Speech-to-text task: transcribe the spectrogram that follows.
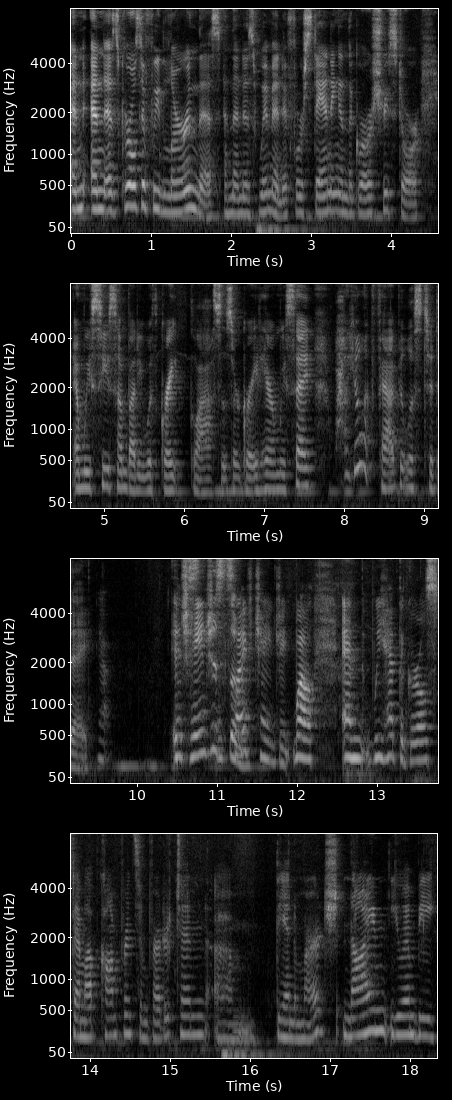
and and as girls if we learn this and then as women if we're standing in the grocery store and we see somebody with great glasses or great hair and we say, "Wow, you look fabulous today." Yeah. It changes it's them. life changing. Well, and we had the Girls STEM Up conference in Fredericton um, the end of March. Nine UNB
